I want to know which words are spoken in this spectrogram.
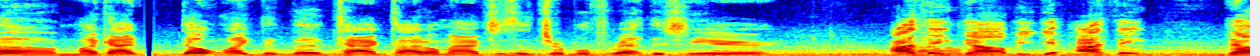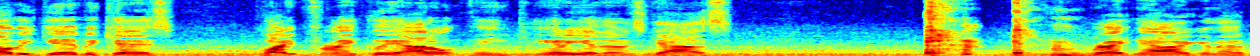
Um, like I don't like the, the tag title matches a triple threat this year. I think Um, that'll be good. I think that'll be good because, quite frankly, I don't think any of those guys right now are gonna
